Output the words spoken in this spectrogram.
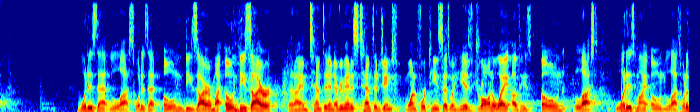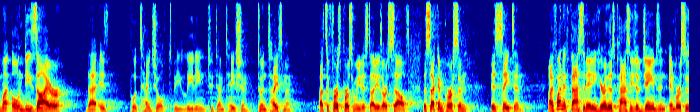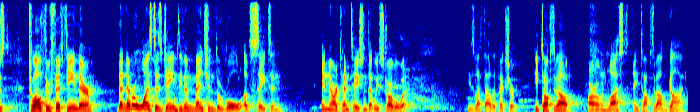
What is that lust? What is that own desire? My own desire that I am tempted in. Every man is tempted, James 1:14 says, when he is drawn away of his own lust. What is my own lust? What is my own desire that is potential to be leading to temptation, to enticement. That's the first person we need to study is ourselves. The second person is Satan. And I find it fascinating here in this passage of James in, in verses 12 through 15 there that never once does James even mention the role of Satan in our temptations that we struggle with. He's left out of the picture. He talks about our own lust and he talks about God.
